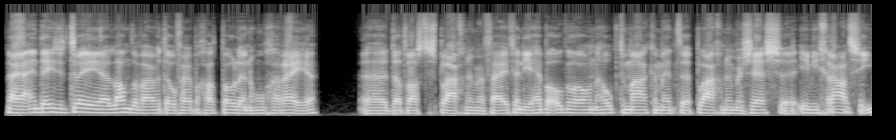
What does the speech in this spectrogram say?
Nou ja, en deze twee landen waar we het over hebben gehad, Polen en Hongarije, dat was dus plaag nummer 5. En die hebben ook wel een hoop te maken met plaag nummer 6, uh, immigratie.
